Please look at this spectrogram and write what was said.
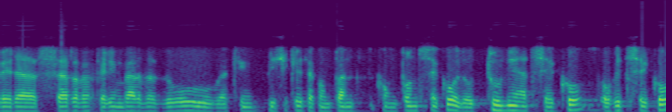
Bera zer bat egin behar bat dugu bizikleta konpontzeko edo tuneatzeko, hobitzeko,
